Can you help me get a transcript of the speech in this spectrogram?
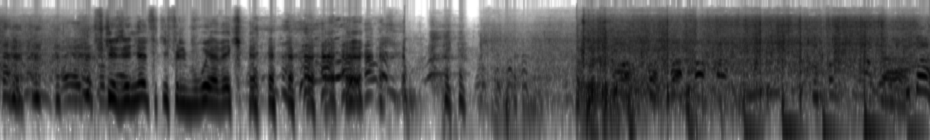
Ce qui est génial, c'est qu'il fait le bruit avec. Putain,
